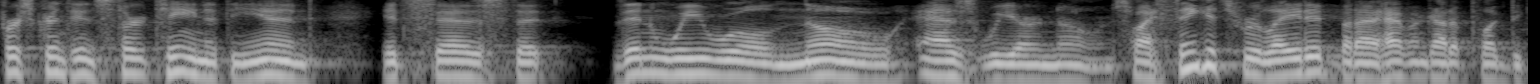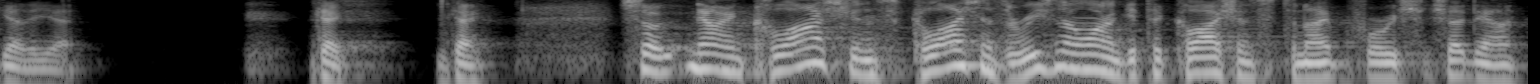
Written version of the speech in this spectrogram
1 Corinthians 13 at the end, it says that then we will know as we are known. So I think it's related, but I haven't got it plugged together yet. Okay, okay. So now in Colossians, Colossians, the reason I want to get to Colossians tonight before we shut down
